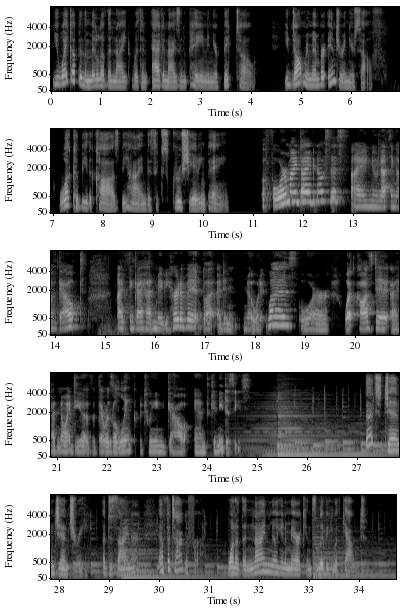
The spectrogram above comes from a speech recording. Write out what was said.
You wake up in the middle of the night with an agonizing pain in your big toe. You don't remember injuring yourself. What could be the cause behind this excruciating pain? Before my diagnosis, I knew nothing of gout. I think I had maybe heard of it, but I didn't know what it was or what caused it. I had no idea that there was a link between gout and kidney disease. That's Jen Gentry, a designer and photographer, one of the 9 million Americans living with gout.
